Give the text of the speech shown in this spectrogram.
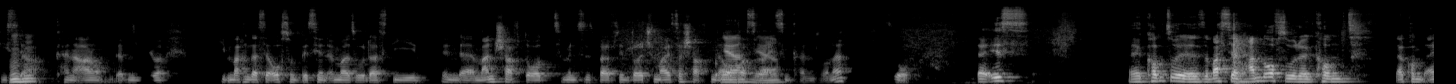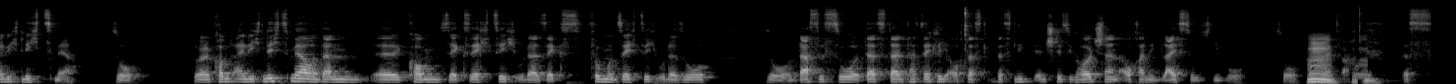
Dies mhm. Jahr, keine Ahnung die machen das ja auch so ein bisschen immer so, dass die in der Mannschaft dort, zumindest bei den deutschen Meisterschaften, ja, auch was ja. reißen können. So, ne? so. Da ist, da kommt so der Sebastian Handorf, so, dann kommt, da kommt eigentlich nichts mehr. So. so da kommt eigentlich nichts mehr und dann äh, kommen 660 oder 665 oder so. So, und das ist so, dass dann tatsächlich auch, das, das liegt in Schleswig-Holstein auch an dem Leistungsniveau. So, hm, einfach. Hm. Das,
